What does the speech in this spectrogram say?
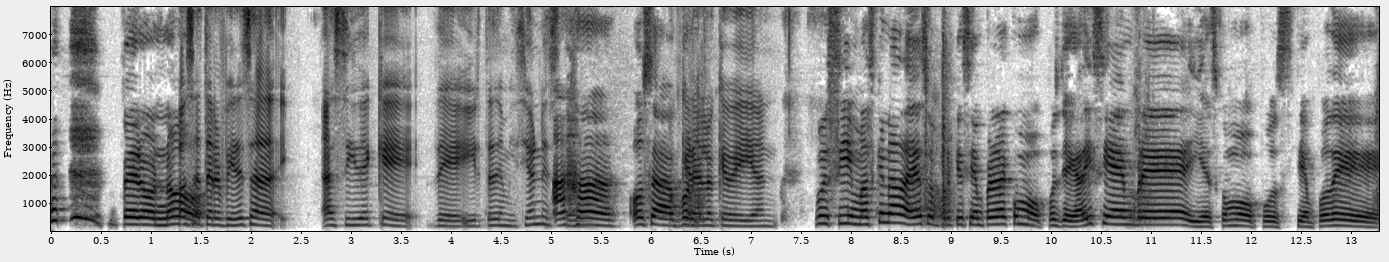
pero no. O sea, ¿te refieres a así de que, de irte de misiones? Ajá, o, sea, porque era lo que veían. Pues sí, más que nada eso, porque siempre era como, pues llega diciembre y es como, pues tiempo de,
